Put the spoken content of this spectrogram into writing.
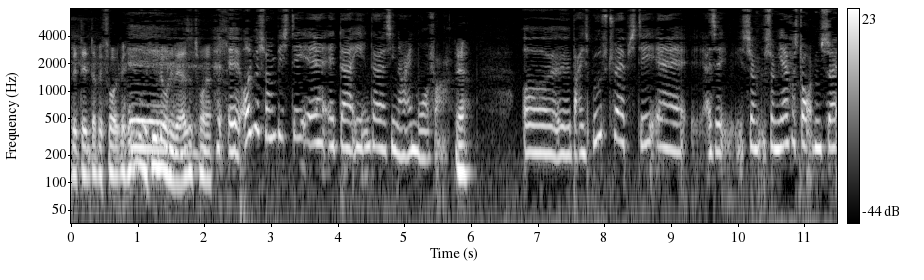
være den, der befolker hele, Øh. hele universet, tror jeg. Uh, All You Zombies, det er, at der er en, der er sin egen morfar. Ja, Og By His Bootstraps, det er, altså, som, som jeg forstår den, så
